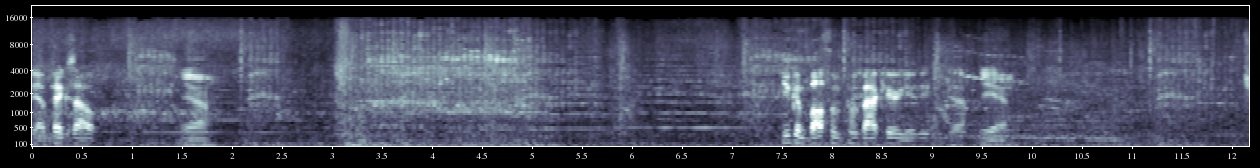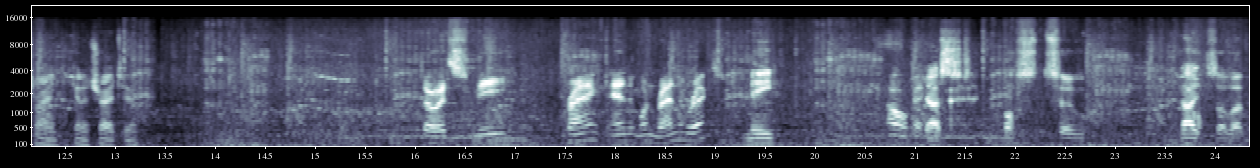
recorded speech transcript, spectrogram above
Yeah, pig's out. Yeah. You can buff him from back here, Yuzi. Yeah. Yeah. Trying, gonna try to. So it's me, Frank, and one random Rex. Me. Oh, okay. Just. Boss 2, No. boss 11.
